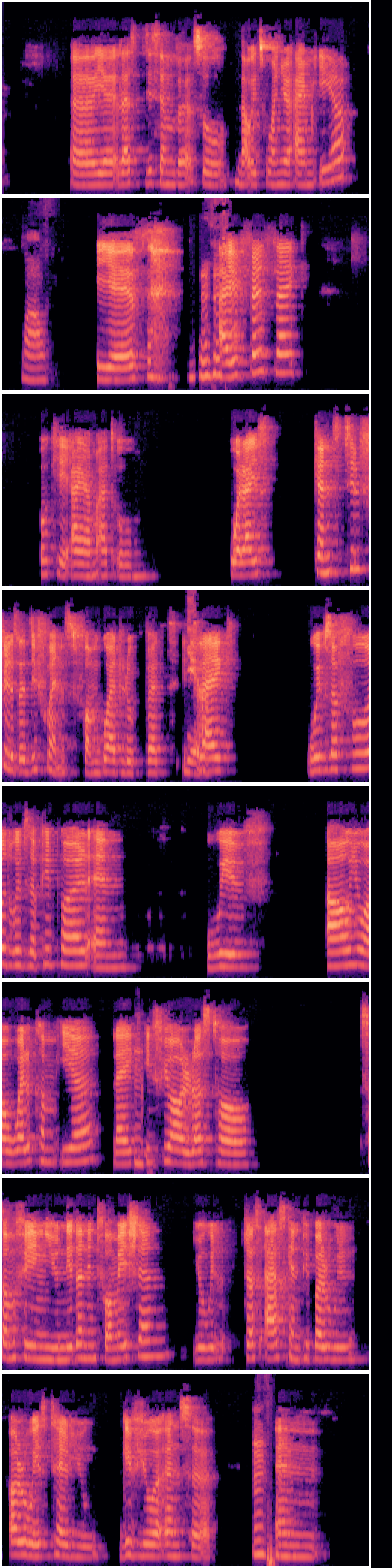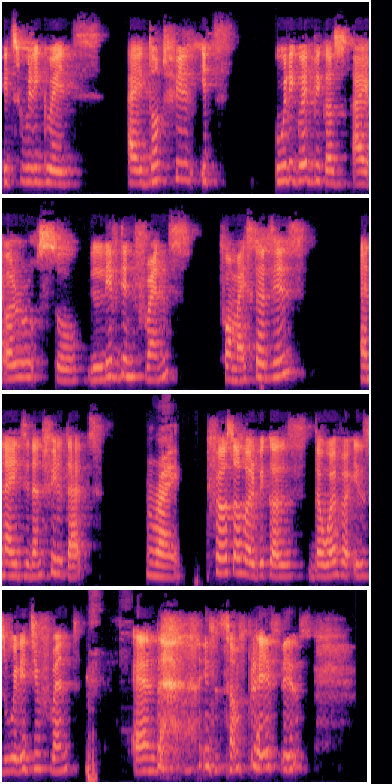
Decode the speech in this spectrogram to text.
uh, yeah, last December, so now it's one year I'm here. wow Yes, I felt like, okay, I am at home. Well, I can still feel the difference from Guadeloupe, but it's Yeah. like with the food, with the people, and with how you are welcome here. Like Mhm. if you are lost or something you need an information, you will just ask and people will always tell you, give you an answer. Mhm. And it's really great. I don't feel it's really great because I also lived in France for my studies and I didn't feel that. right First of all, because the weather is really different. And in some places,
